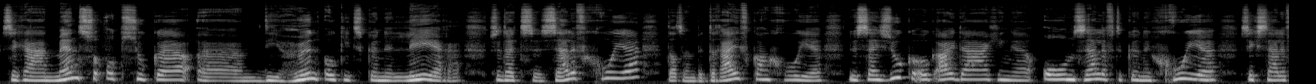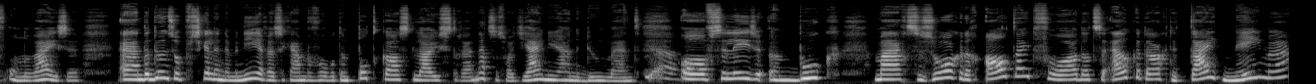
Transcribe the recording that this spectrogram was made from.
Ze gaan mensen opzoeken ehm, die hun ook iets kunnen leren, zodat ze zelf groeien, dat een bedrijf kan groeien. Dus zij zoeken ook uitdagingen om zelf te kunnen groeien, zichzelf onderwijzen. En dat doen ze op verschillende manieren. Ze gaan bijvoorbeeld een podcast luisteren, net zoals wat jij nu aan het doen bent. Of ze lezen een boek, maar ze zorgen er altijd voor dat ze elke dag de tijd nemen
